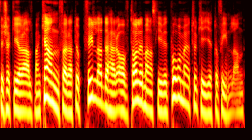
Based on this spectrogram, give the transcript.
försöker göra allt man kan för att uppfylla det här avtalet man har skrivit på med Turkiet och Finland.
